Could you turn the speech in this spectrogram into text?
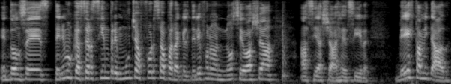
Entonces tenemos que hacer siempre mucha fuerza para que el teléfono no se vaya hacia allá. Es decir, de esta mitad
